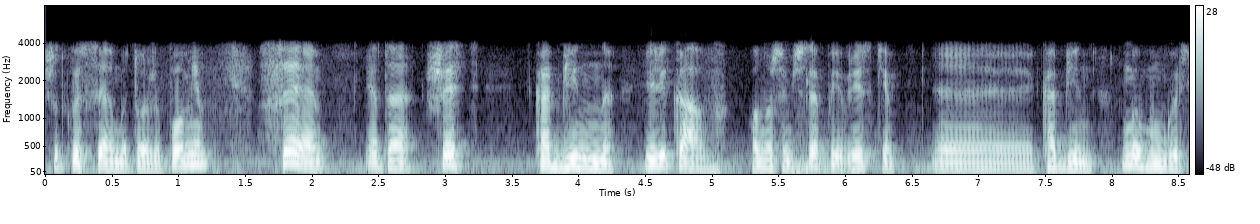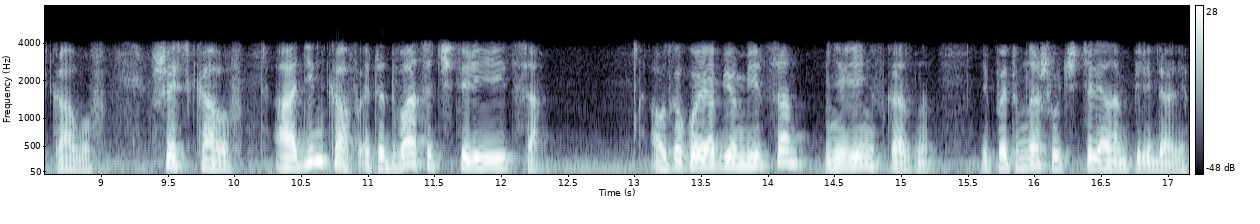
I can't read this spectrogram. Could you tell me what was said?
Что такое с, мы тоже помним. С – это 6 кабин или кав, во множественном числе по-еврейски э, кабин. Мы будем говорить кавов. 6 кавов. А один кав – это 24 яйца – а вот какой объем яйца, нигде не сказано. И поэтому наши учителя нам передали.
